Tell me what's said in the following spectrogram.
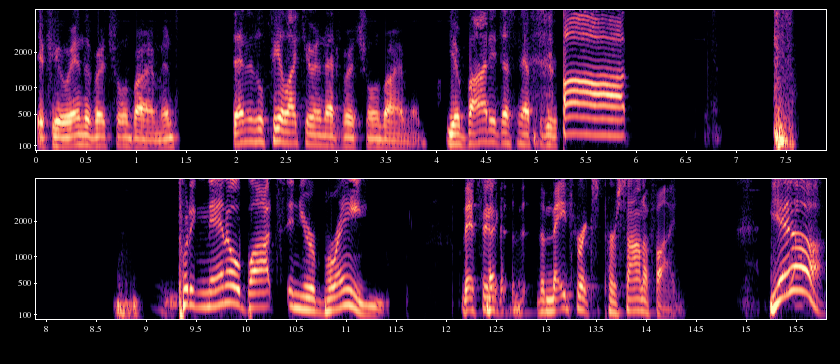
if you were in the virtual environment, then it'll feel like you're in that virtual environment. Your body doesn't have to be. Uh, putting nanobots in your brain. This is the, the Matrix personified. Yeah,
